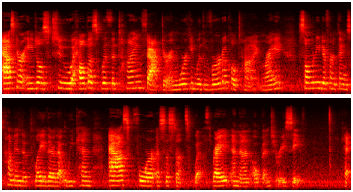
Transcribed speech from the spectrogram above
Ask our angels to help us with the time factor and working with vertical time, right? So many different things come into play there that we can ask for assistance with, right? And then open to receive. Okay.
